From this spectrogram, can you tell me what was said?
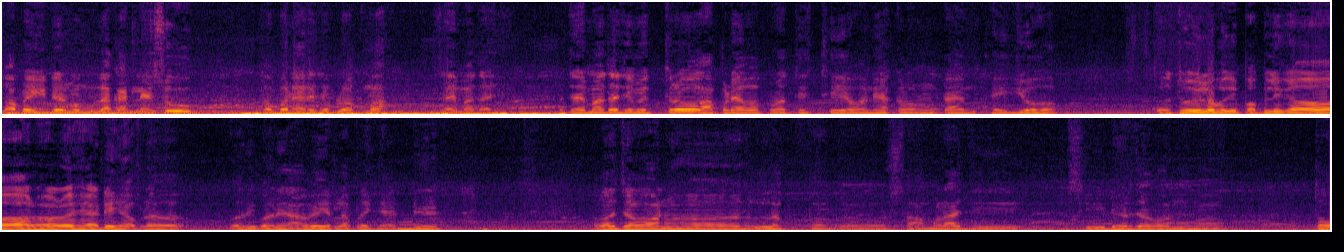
તો આપણે ઈડરમાં મુલાકાત લેશું. તો બને રહેજો બ્લોકમાં. જય માતાજી. જય માતાજી મિત્રો આપણે હવે પ્રતિથી હવે નીકળવાનો ટાઈમ થઈ ગયો હ. તો જોઈ લો બધી પબ્લિક હળહળ હેડી આપણે હરિભાને આવે એટલે આપણે હેડી હવે જવાનું હ લગભગ શામળાજી સીડર જવાનું હ. તો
